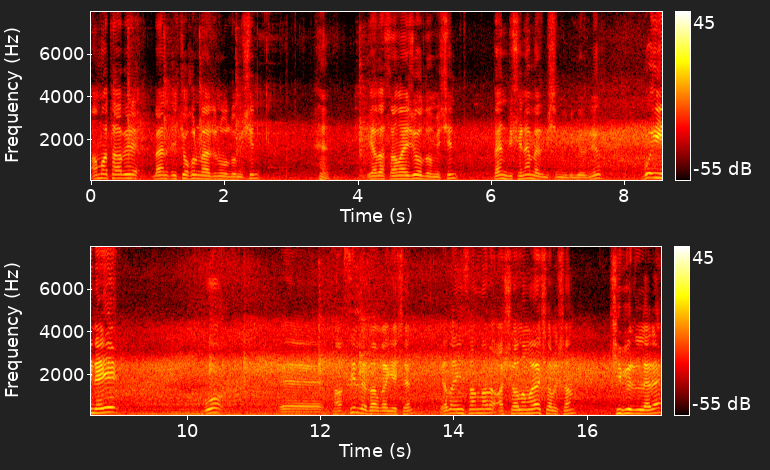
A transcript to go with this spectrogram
Ama tabi ben ilkokul mezunu olduğum için ya da sanayici olduğum için ben düşünemezmişim gibi görünüyor. Bu iğneyi bu eee tahsille dalga geçen ya da insanları aşağılamaya çalışan kibirlilere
